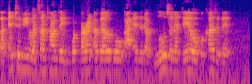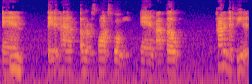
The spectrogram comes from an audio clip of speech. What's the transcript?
an interview, and sometimes they weren't available. I ended up losing a deal because of it, and mm. they didn't have a response for me, and I felt kind of defeated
